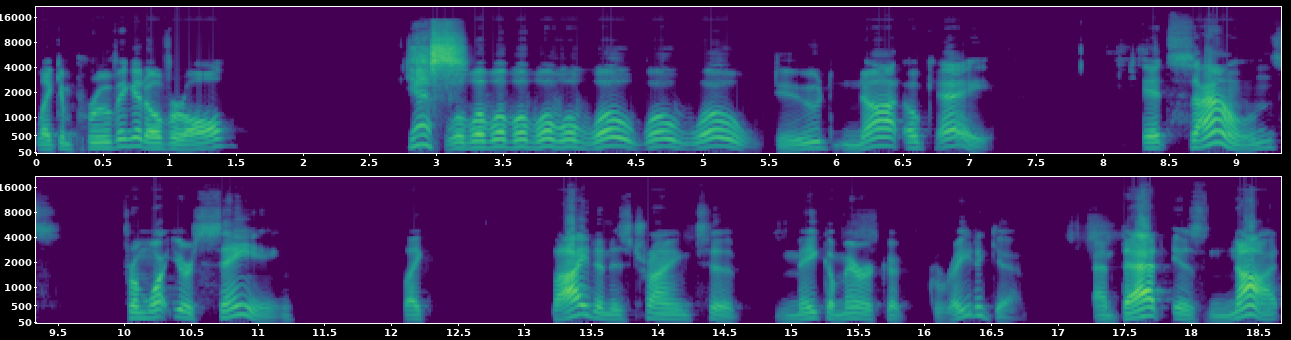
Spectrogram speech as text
like improving it overall? yes Whoa, whoa, whoa, whoa, whoa, whoa, whoa, whoa, whoa, dude, not okay. It sounds, from what you're saying, like Biden is trying to make America great again, and that is not.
